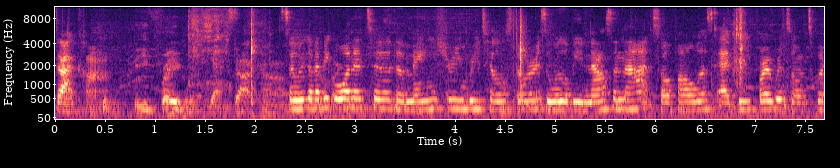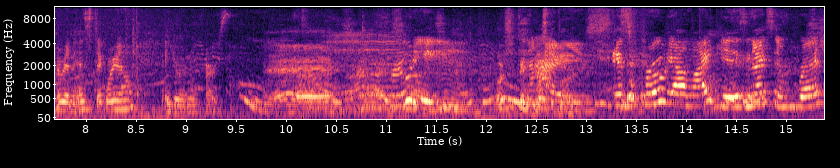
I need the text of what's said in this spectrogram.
dot com. BeFragrance.com. So we're gonna be going into the mainstream retail stores and we'll be announcing that. So follow us at B Fragrance on Twitter and Instagram and you're the first. Hey, nice. Fruity. What you think, Nice. It's fruity. I like it. It's nice and fresh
